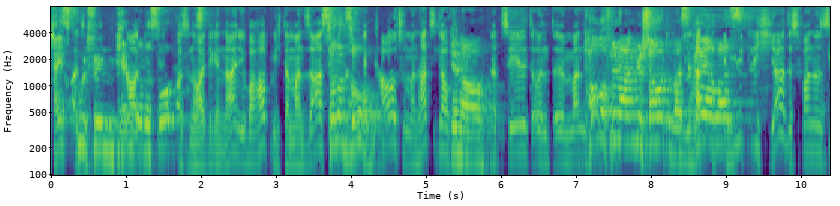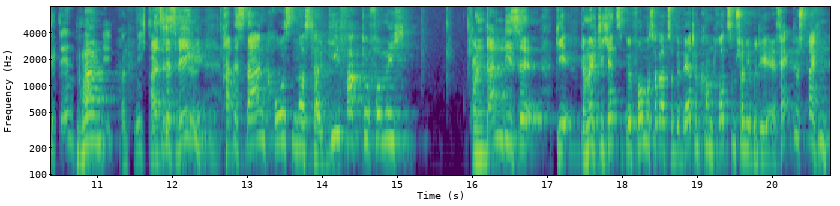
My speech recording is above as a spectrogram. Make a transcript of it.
Highschool-Filmen also, genau, kennt oder so. Aus den heutigen, nein, überhaupt nicht. Man saß Sondern so. auf der Couch und man hat sich auch genau. erzählt und äh, man. Horrorfilme angeschaut und weiß der Geier was. Gemütlich, ja, das war eine Sit-In-Party. Ja. Und nicht also deswegen hat es da einen großen Nostalgiefaktor für mich. Und dann diese, die, da möchte ich jetzt, bevor wir sogar zur Bewertung kommen, trotzdem schon über die Effekte sprechen.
